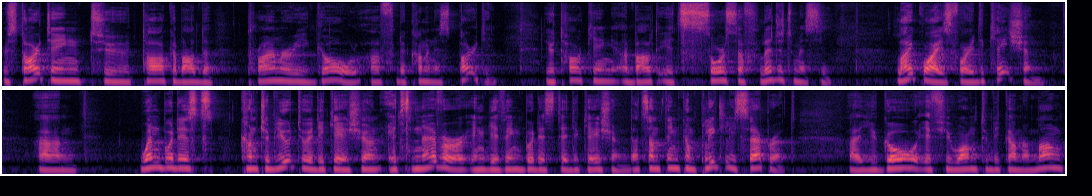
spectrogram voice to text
you're starting to talk about the primary goal of the Communist Party. You're talking about its source of legitimacy. Likewise, for education, um, when Buddhists contribute to education, it's never in giving Buddhist education. That's something completely separate. Uh, you go if you want to become a monk,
